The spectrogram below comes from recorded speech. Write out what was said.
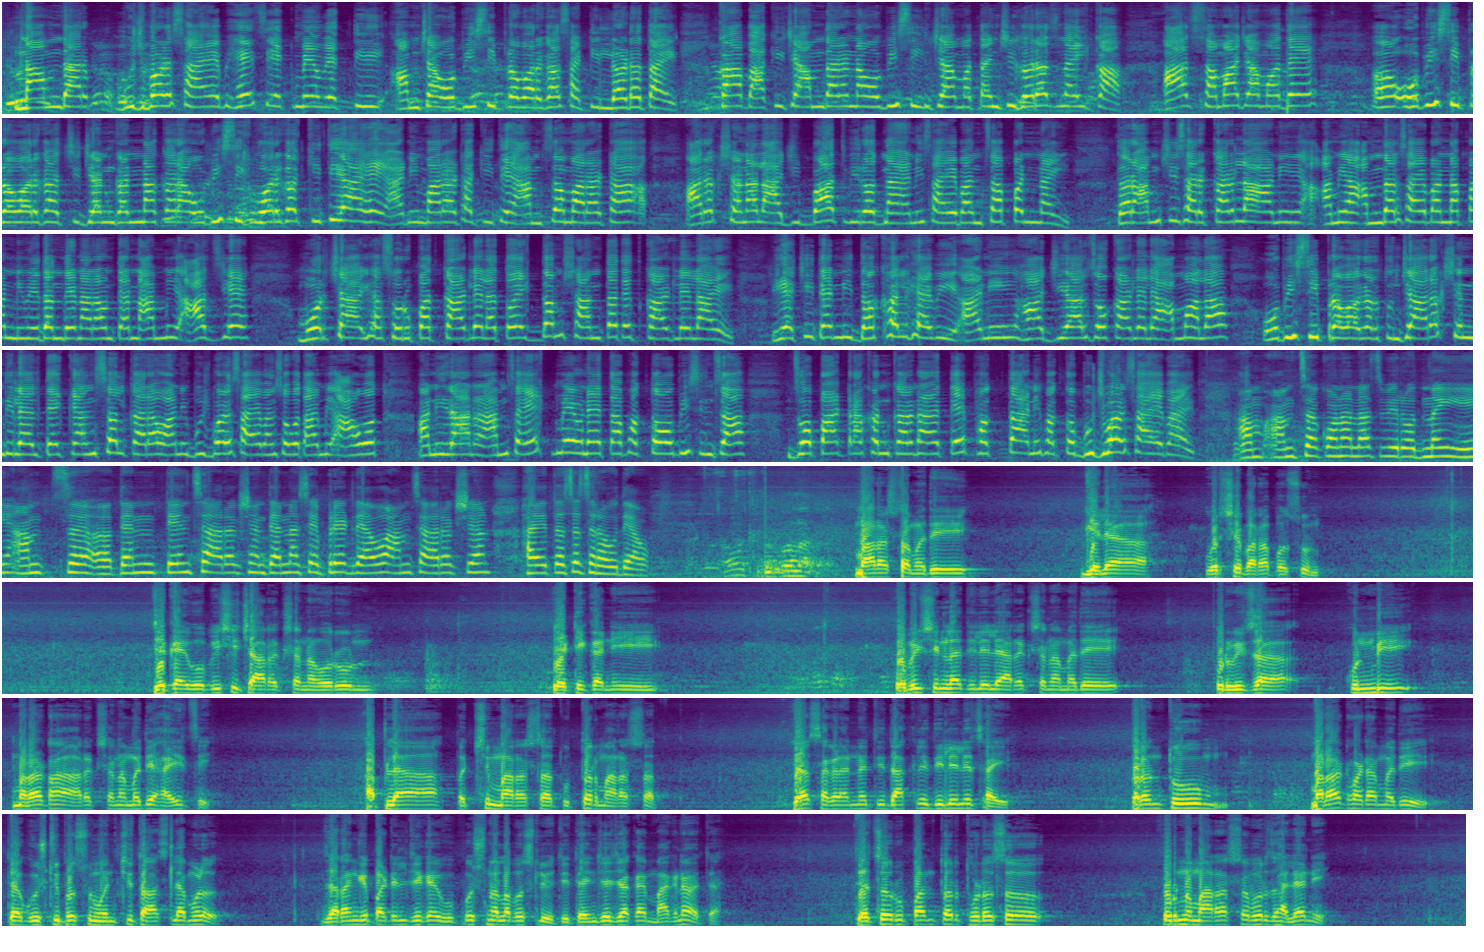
नामदार भुजबळ साहेब हेच एकमेव व्यक्ती आमच्या ओबीसी प्रवर्गासाठी लढत आहे. का बाकीच्या आमदारांना ओबीसीच्या मतांची गरज नाही का? आज समाजामध्ये ओबीसी प्रवर्गाची जनगणना करा. ओबीसी वर्ग किती आहे आणि मराठा किती आहे? आमचं मराठा आरक्षणाला अजिबात विरोध नाही आणि साहेबांचा पण नाही. तर आमची सरकारला आणि आम्ही आमदार साहेबांना पण निवेदन देणार आहोत. त्यांना आम्ही आज जे मोर्चा या स्वरूपात काढलेला आहे, तो एकदम शांततेत काढलेला आहे. याची त्यांनी दखल घ्यावी आणि हा जी आर जो काढलेला आहे आम्हाला ओबीसी प्रवर्गातून जे आरक्षण दिलेलं ते कॅन्सल करावं आणि भुजबळ साहेबांसोबत आम्ही आहोत आणि राहणार. आमचा एकमेव नेता फक्त ओबीसींचा जो पाठराखण करणार आहे ते फक्त आणि फक्त भुजबळ साहेब आहेत. आम आमचा कोणालाच विरोध नाही आहे आमचं त्यां त्यांचं आरक्षण त्यांना सेपरेट द्यावं आमचं आरक्षण आहे तसंच राहू द्यावं. महाराष्ट्रामध्ये गेल्या वर्षभरापासून जे काही ओबीसीच्या आरक्षणावरून या ठिकाणी ओबीसीला दिलेल्या आरक्षणामध्ये पूर्वीचा कुणबी मराठा आरक्षणामध्ये आहेच आहे. आपल्या पश्चिम महाराष्ट्रात उत्तर महाराष्ट्रात या सगळ्यांना ती दाखले दिलेलेच आहे. परंतु मराठवाड्यामध्ये त्या गोष्टीपासून वंचित असल्यामुळं जरांगे पाटील जे काही उपोषणाला बसले होते त्यांच्या ज्या काही मागण्या होत्या त्याचं रूपांतर थोडंसं पूर्ण महाराष्ट्रभर झाल्याने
